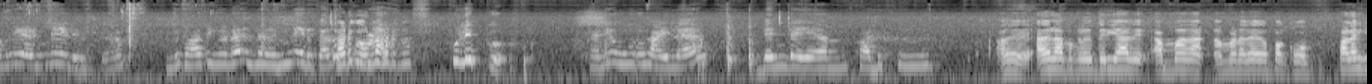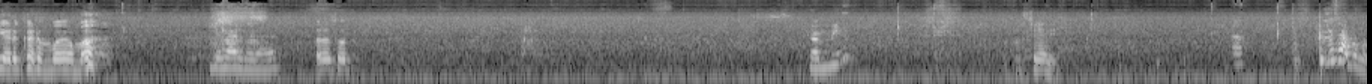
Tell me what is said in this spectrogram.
நிறைய எண்ணெயில் இருக்கு. இங்க பாத்தீங்கன்னா இதுல எண்ணெய் இருக்காது. கடுகு உள்ள புளிப்பு. தனி ஊறுகாயில வெந்தயம் கடுகு. அது அதெல்லாம் அவங்களுக்கு தெரியாது. அம்மா தான் அம்மா பக்குவம். பழகி எடுக்கணும் அம்மா சொத்து ரம்மி சரி. உள்ள சாப்பிடுங்க.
